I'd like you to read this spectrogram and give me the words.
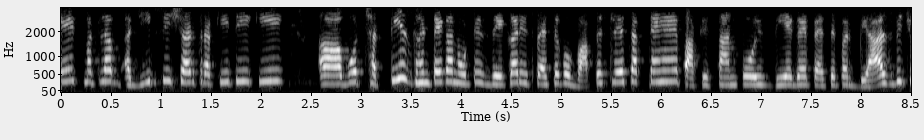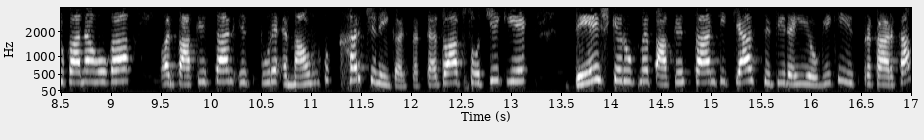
एक मतलब अजीब सी शर्त रखी थी कि वो 36 घंटे का नोटिस देकर इस पैसे को वापस ले सकते हैं। पाकिस्तान को इस दिए गए पैसे पर ब्याज भी चुकाना होगा और पाकिस्तान इस पूरे अमाउंट को खर्च नहीं कर सकता। तो आप सोचिए कि एक देश के रूप में पाकिस्तान की क्या स्थिति रही होगी कि इस प्रकार का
